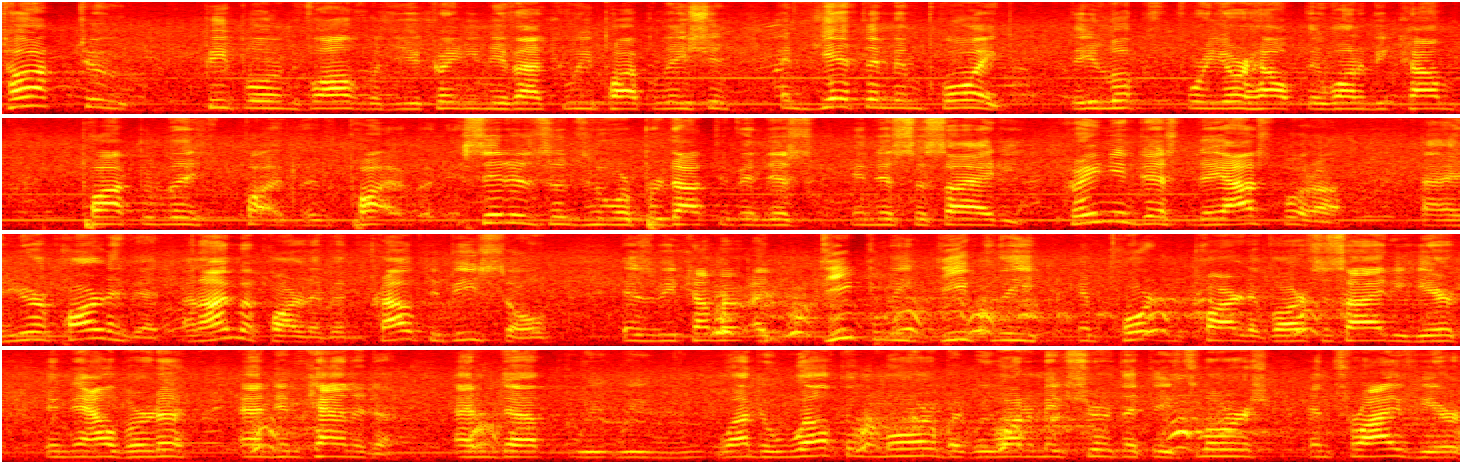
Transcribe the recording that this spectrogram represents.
talk to people involved with the Ukrainian evacuee population and get them employed. They look for your help. They want to become popula- po- po- citizens who are productive in this in this society. Ukrainian diaspora, and you're a part of it, and I'm a part of it, proud to be so, has become a, a deeply, deeply important part of our society here in Alberta and in Canada. And uh, we, we want to welcome more, but we want to make sure that they flourish and thrive here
